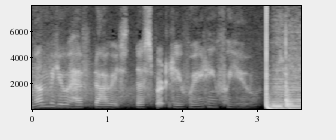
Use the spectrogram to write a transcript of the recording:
The number you have dialed is desperately waiting for you.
